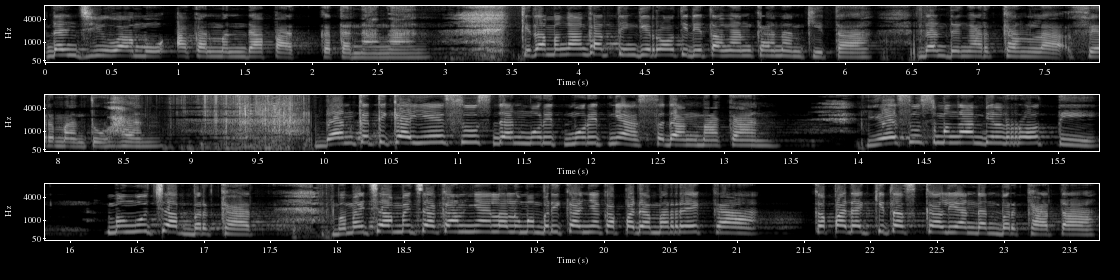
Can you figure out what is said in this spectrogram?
Dan jiwamu akan mendapat ketenangan. Kita mengangkat tinggi roti di tangan kanan kita. Dan dengarkanlah firman Tuhan. Dan ketika Yesus dan murid-muridnya sedang makan. Yesus mengambil roti mengucap berkat, memecah-mecahkannya lalu memberikannya kepada mereka, kepada kita sekalian dan berkata,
